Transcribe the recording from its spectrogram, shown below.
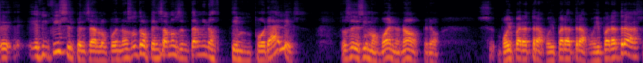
Eh, es difícil pensarlo, porque nosotros pensamos en términos temporales. Entonces decimos, bueno, no, pero voy para atrás, voy para atrás, voy para atrás,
